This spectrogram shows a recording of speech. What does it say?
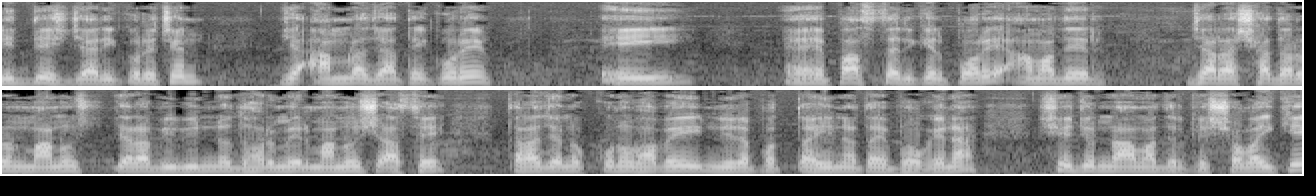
নির্দেশ জারি করেছেন যে আমরা যাতে করে এই পাঁচ তারিখের পরে আমাদের যারা সাধারণ মানুষ যারা বিভিন্ন ধর্মের মানুষ আছে তারা যেন কোনোভাবেই নিরাপত্তাহীনতায় ভোগে না। সেজন্য আমাদেরকে সবাইকে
